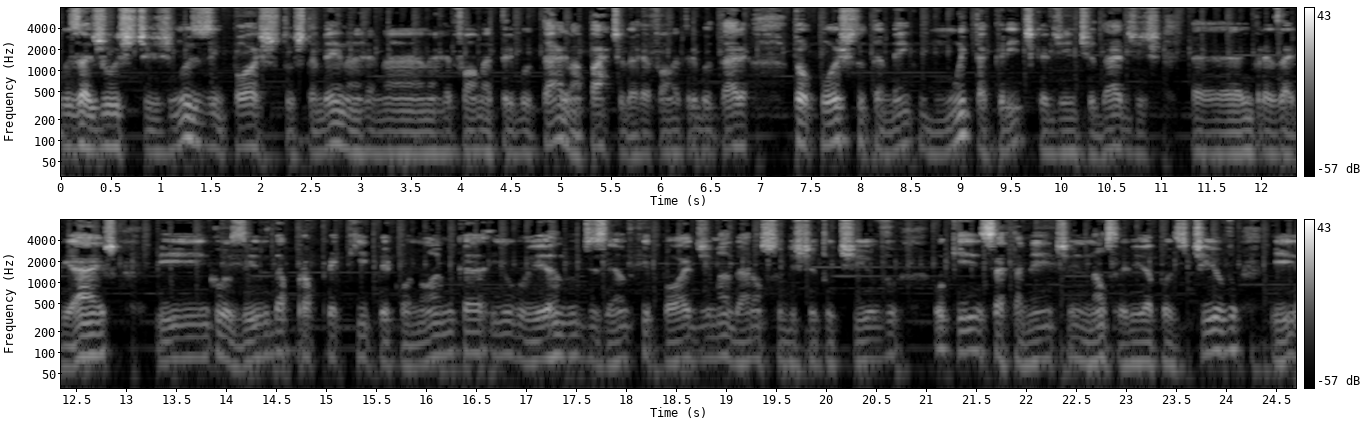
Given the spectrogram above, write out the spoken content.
os ajustes nos impostos também na, na, na, reforma tributária, uma parte da reforma tributária proposto também com muita crítica de entidades eh, empresariais e inclusive da própria equipe econômica e o governo dizendo que pode mandar um substitutivo, o que certamente não seria positivo e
